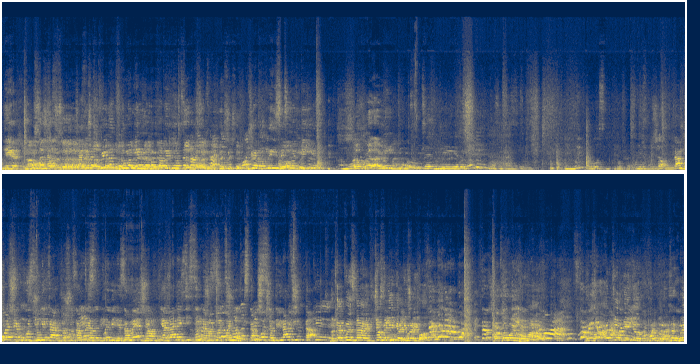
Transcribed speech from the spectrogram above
Нет, Это же выдать до момента, когда вернется наш. Уже известно, где есть. все правильно. Там больше 8 гектаров, то, что забрали, вывели за межи, и отдали 10 там одной фамилии. Там больше, там 12 гектаров. Ну так вы знаете, что же вы не идете в район? Какую бумагу? Бумагу, а что не идете? Мы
